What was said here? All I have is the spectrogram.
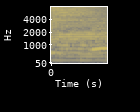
Bye.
